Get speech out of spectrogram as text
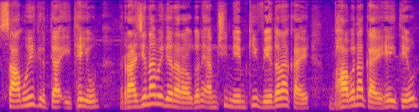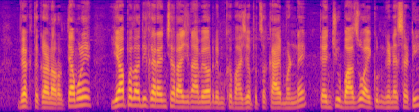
सामूहिकरित्या इथे येऊन राजीनामे देणार आहोत आणि आमची नेमकी वेदना काय भावना काय हे इथे येऊन व्यक्त करणार आहोत. त्यामुळे या पदाधिकाऱ्यांच्या राजीनाम्यावर नेमकं भाजपचं काय म्हणणं आहे त्यांची बाजू ऐकून घेण्यासाठी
